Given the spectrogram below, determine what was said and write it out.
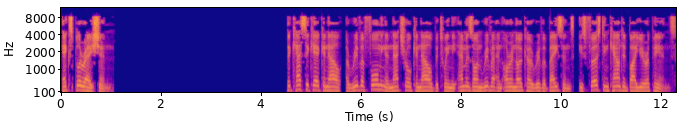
Exploration The Casiquiare Canal, a river forming a natural canal between the Amazon River and Orinoco River basins, is first encountered by Europeans.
